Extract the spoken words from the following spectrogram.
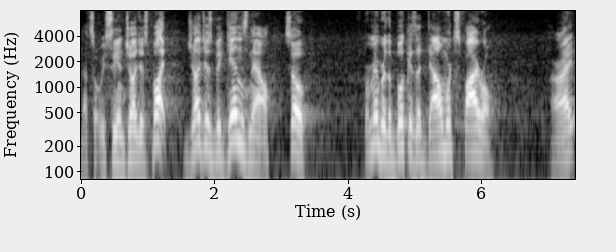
That's what we see in Judges. But Judges begins now. So remember, the book is a downward spiral. All right?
